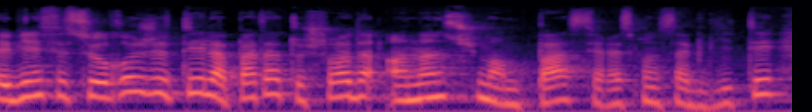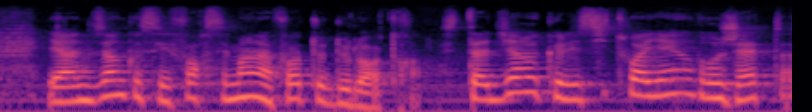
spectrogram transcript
Eh bien, c'est se rejeter la patate chaude en n'assumant pas ses responsabilités et en disant que c'est forcément la faute de l'autre. C'est-à-dire que les citoyens rejettent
